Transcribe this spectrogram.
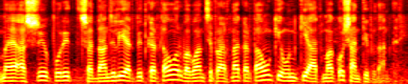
मैं अश्रुपूरित श्रद्धांजलि अर्पित करता हूँ और भगवान से प्रार्थना करता हूँ कि उनकी आत्मा को शांति प्रदान करें।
